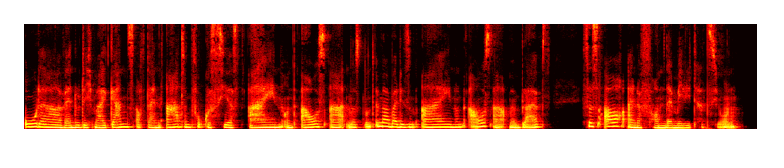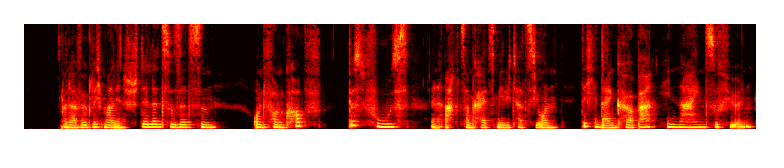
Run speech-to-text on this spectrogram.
Oder wenn du dich mal ganz auf deinen Atem fokussierst, ein- und ausatmest und immer bei diesem Ein- und Ausatmen bleibst, ist es auch eine Form der Meditation. Oder wirklich mal in Stille zu sitzen und von Kopf bis Fuß eine Achtsamkeitsmeditation dich in deinen Körper hineinzufühlen.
